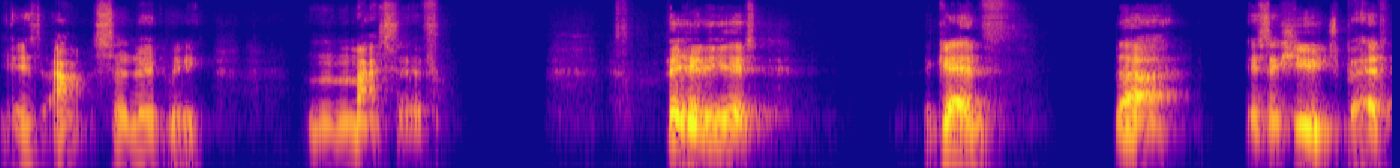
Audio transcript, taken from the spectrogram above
is absolutely massive. Really is. Again, that is a huge bed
